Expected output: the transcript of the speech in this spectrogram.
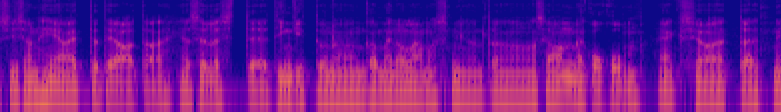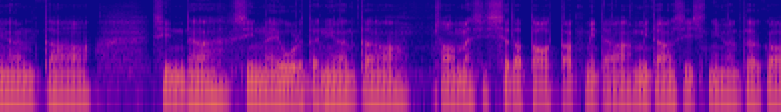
siis on hea ette teada ja sellest tingituna on ka meil olemas nii-öelda see andmekogum, eks ju, et, et nii-öelda sinna, sinna juurde nii-öelda saame siis seda datat, mida, mida siis nii-öelda ka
